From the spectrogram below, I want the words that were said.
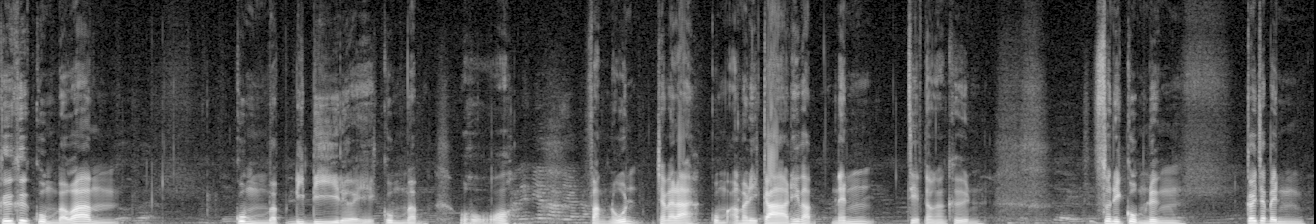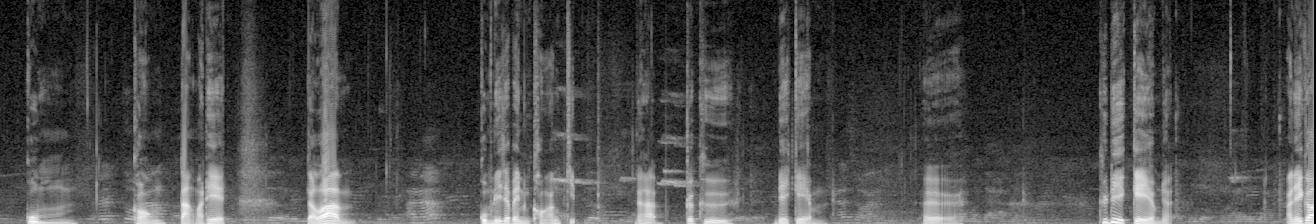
คือคือกลุ่มแบบว่า กลุ่มแบบดีๆ เลย กลุ่มแบบโอ้โห ฝั่งนู้นใช่ไหมล่ะ กลุ่มอเมริกาที่แบบเน้นจีบตอนกลางคืน ส่วนอีกกลุ่มหนึ่งก็จะเป็นกลุ่มของต่างประเทศ แต่ว่ากลุ่มนี้จะเป็นของอังกฤษนะครับ ก็คือเดย์เกมเออคือเดย์เกมเนี่ย อันนี้ก็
